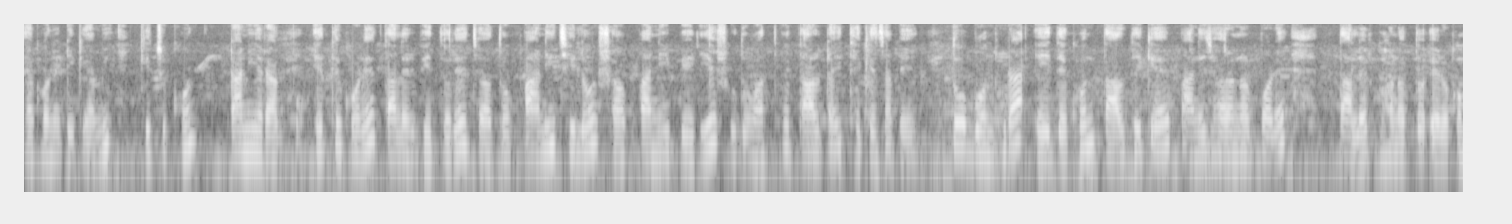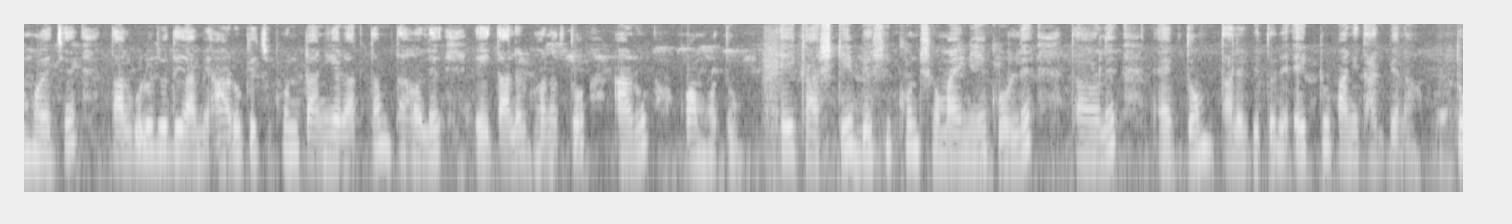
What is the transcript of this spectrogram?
এখন এটিকে আমি কিছুক্ষণ টানিয়ে রাখব। এতে করে তালের ভিতরে যত পানি ছিল, সব পানি বেরিয়ে শুধুমাত্র তালটাই থেকে যাবে। তো বন্ধুরা, এই দেখুন, তাল থেকে পানি ঝরানোর পরে তালের ঘনত্ব এরকম হয়েছে। তালগুলো যদি আমি আরও কিছুক্ষণ টানিয়ে রাখতাম, তাহলে এই তালের ঘনত্ব আরও কম হতো। এই কাজটি বেশিক্ষণ সময় নিয়ে করলে তাহলে একদম তালের ভিতরে একটু পানি থাকবে না। তো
